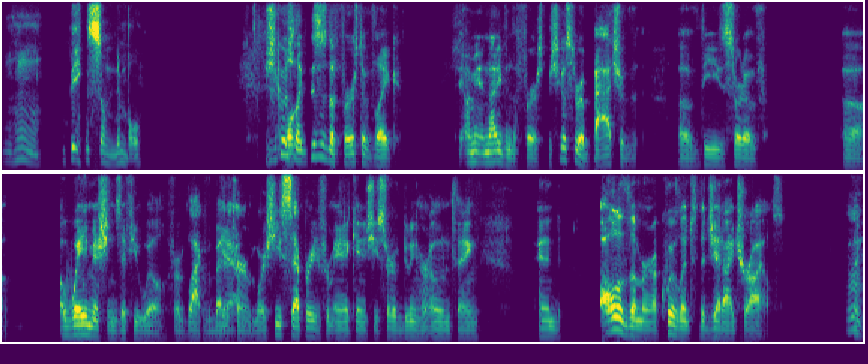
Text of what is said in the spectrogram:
hmm being so nimble. She goes Well- like this is the first of like I mean not even the first, but she goes through a batch of of these sort of uh away missions, if you will, for lack of a better Yeah. term, where she's separated from Anakin, she's sort of doing her own thing, and all of them are equivalent to the Jedi trials. Mm,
